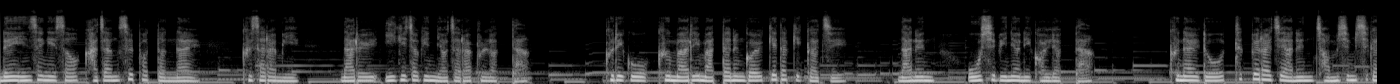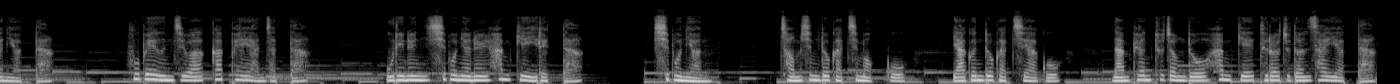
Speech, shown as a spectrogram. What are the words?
내 인생에서 가장 슬펐던 날 그 사람이 나를 이기적인 여자라 불렀다. 그리고 그 말이 맞다는 걸 깨닫기까지 나는 52년이 걸렸다. 그날도 특별하지 않은 점심시간이었다. 후배 은지와 카페에 앉았다. 우리는 15년을 함께 일했다. 15년. 점심도 같이 먹고 야근도 같이 하고 남편 투정도 함께 들어주던 사이였다.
